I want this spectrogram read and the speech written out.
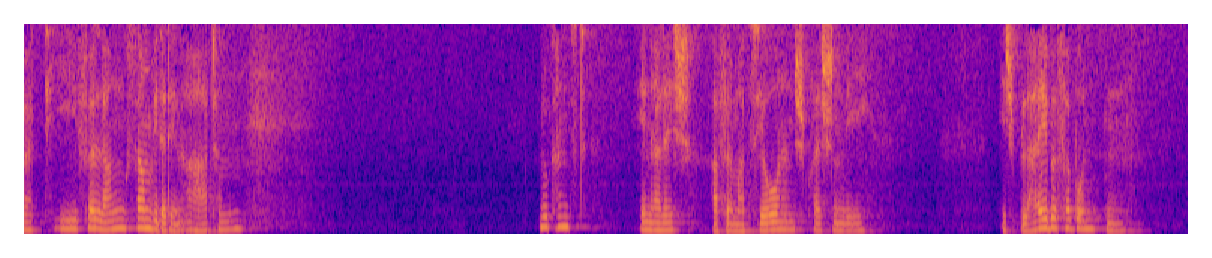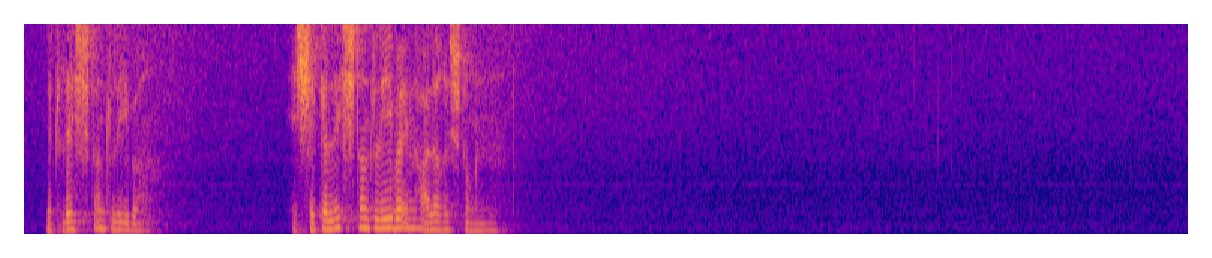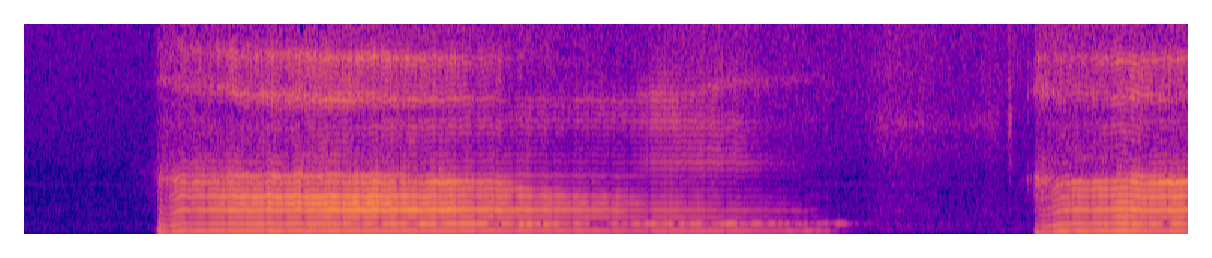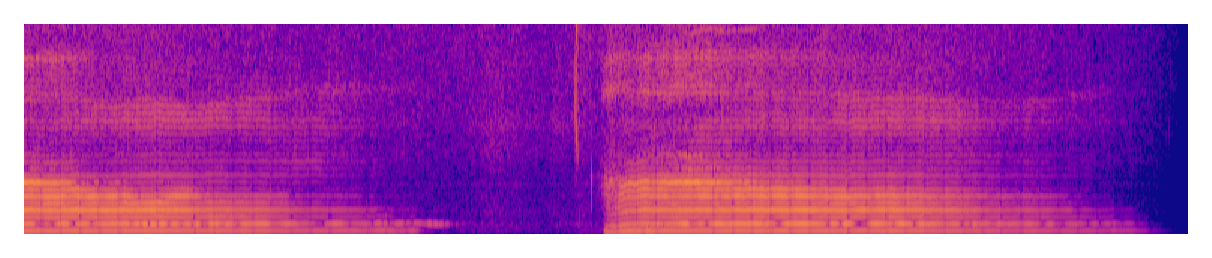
Vertiefe langsam wieder den Atem. Du kannst innerlich Affirmationen sprechen wie Ich bleibe verbunden mit Licht und Liebe. Ich schicke Licht und Liebe in alle Richtungen.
